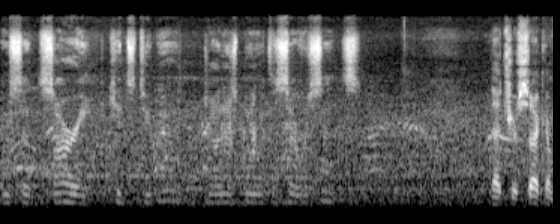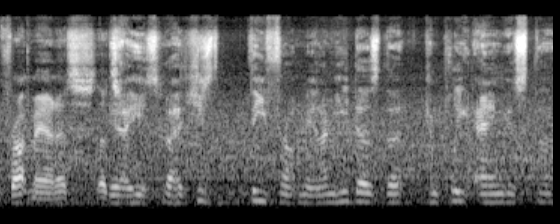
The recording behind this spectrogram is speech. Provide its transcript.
we said, sorry, kid's too good. Johnny's been with us ever since. That's your second front man. That's, that's Yeah, he's uh, he's the front man. I mean, he does the complete Angus, the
